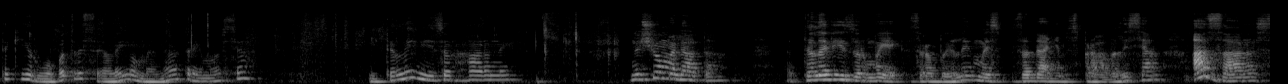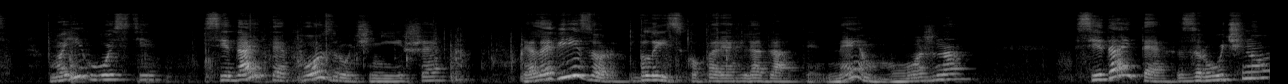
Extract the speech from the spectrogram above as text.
такий робот веселий у мене отримався. І телевізор гарний. Ну що, малята? Телевізор ми зробили, ми з заданням справилися. А зараз, мої гості, сідайте позручніше. Телевізор близько переглядати не можна. Сідайте зручно,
